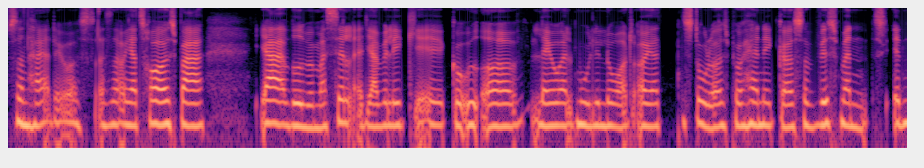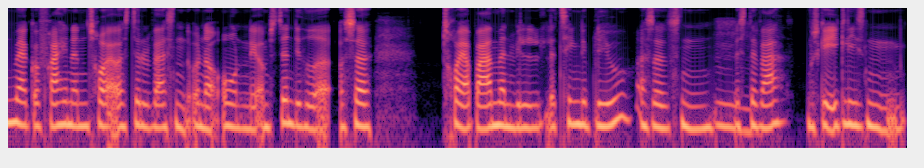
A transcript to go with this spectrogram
sådan har jeg det jo også. Altså, og jeg tror også bare, jeg ved med mig selv, at jeg vil ikke øh, gå ud og lave alt muligt lort, og jeg stoler også på, at han ikke gør. Så hvis man endte med at gå fra hinanden, tror jeg også, det vil være sådan under ordentlige omstændigheder. Og så tror jeg bare, man ville lade tingene blive. Altså sådan, Mm. mm. hvis det var. Måske ikke lige sådan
